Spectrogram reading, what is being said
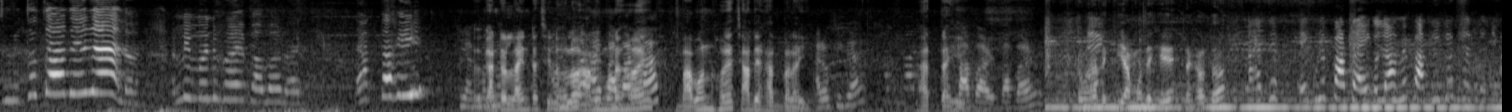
তুমি তো চাঁদে গেলো আমি মনে হয় বাবার আমি গানটার লাইনটা ছিল হলো আমি মনে হয় হাত। বাবন হয়ে চাঁদে হাত বাড়াই। আরও কি গায়? হাত তাহি বাবার বাবার। তোমার হাতে কি আম্মু দেখি? দেখাও তো। এগুলো পাতা এগুলো আমি পাখিকে খেতে দিব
